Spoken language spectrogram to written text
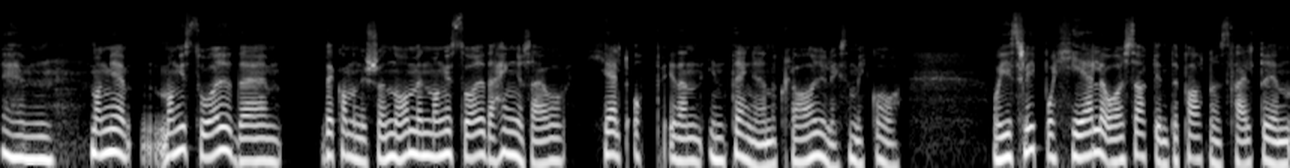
Um, mange, mange sårede, det kan man jo skjønne òg, men mange sårede henger seg jo helt opp i den inntrengeren og klarer liksom ikke å, å gi slipp, på hele årsaken til partners feiltrinn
